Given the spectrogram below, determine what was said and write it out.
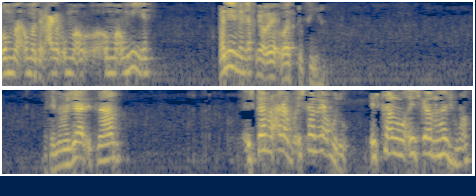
أمة أمة العرب أمة أمة أمية. قليل من يقرأ ويكتب فيها. لكن لما جاء الإسلام إيش كانوا العرب إيش كانوا يعبدوا؟ إيش كانوا إيش كان منهجهم أصلا؟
